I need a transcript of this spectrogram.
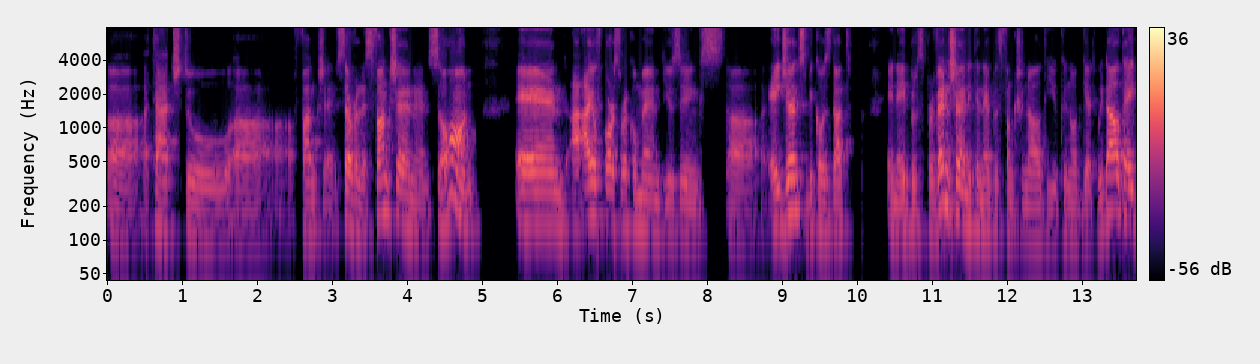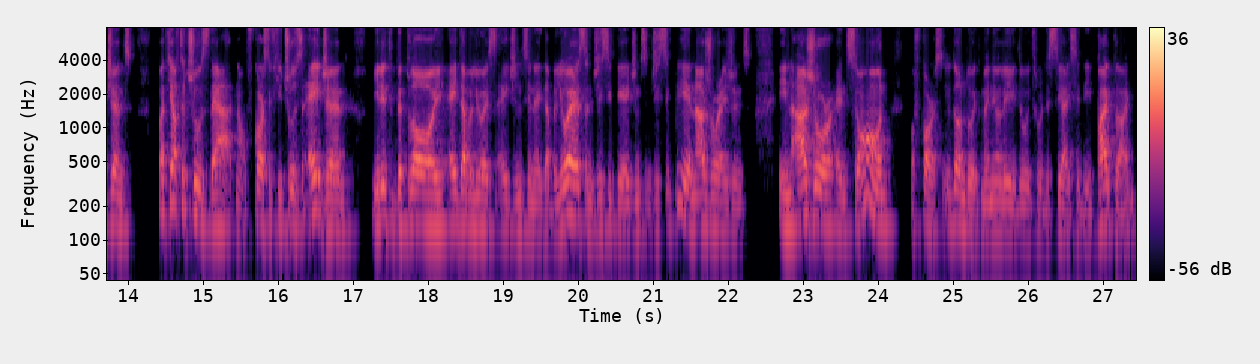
uh, attached to uh, function, serverless function, and so on. And I, of course, recommend using uh, agents because that enables prevention, it enables functionality you cannot get without agents, but you have to choose that. Now, of course, if you choose agent, you need to deploy AWS agents in AWS and GCP agents in GCP and Azure agents in Azure and so on. Of course, you don't do it manually, you do it through the CI/CD pipeline.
